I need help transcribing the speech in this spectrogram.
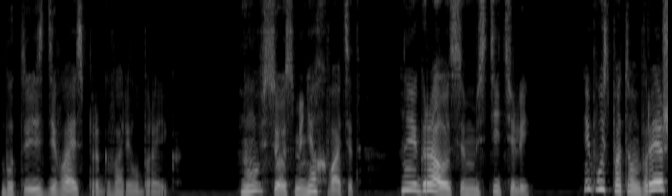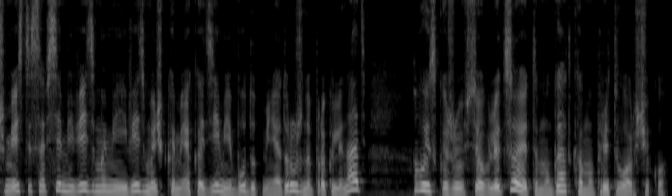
Будто издеваясь, проговорил Брейк. «Ну все, с меня хватит. Наигралась в Мстителей. И пусть потом в Рэш вместе со всеми ведьмами и ведьмочками Академии будут меня дружно проклинать, выскажу все в лицо этому гадкому притворщику.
